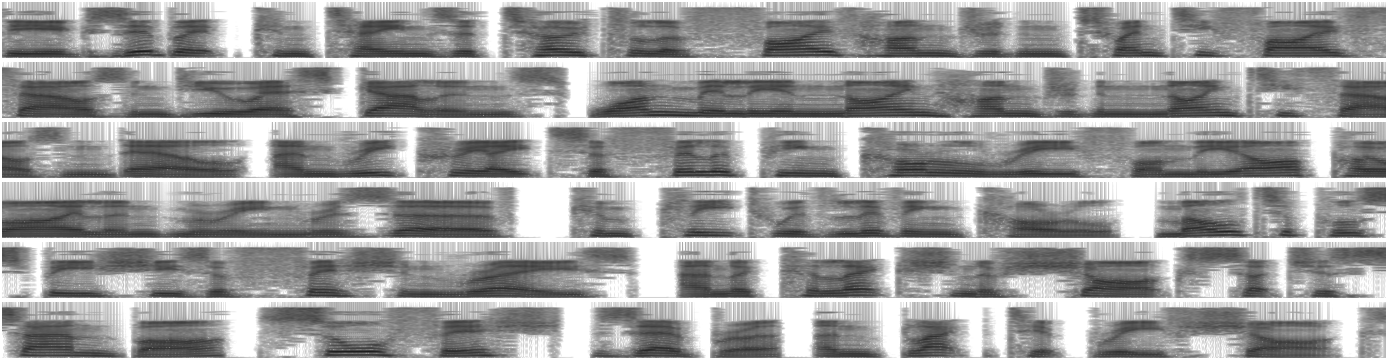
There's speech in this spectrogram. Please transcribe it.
The exhibit contains a total of 525,000 US gallons 1,990,000 L and recreates a Philippine coral reef on the Apo Island Marine Reserve, complete with living coral, multiple species of fish and rays, and a collection of sharks such as sandbar, sawfish, zebra, and blacktip reef sharks.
